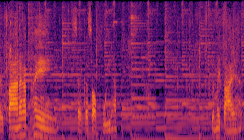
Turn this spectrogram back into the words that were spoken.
ใส่ปลานะครับ ให้ใส่กระสอบปุ๋ยนะครับ จะไม่ตายนะครับ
